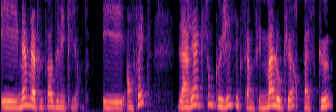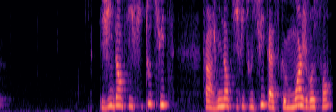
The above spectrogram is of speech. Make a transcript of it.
Et même la plupart de mes clientes. Et en fait, la réaction que j'ai, c'est que ça me fait mal au cœur parce que j'identifie tout de suite, enfin, je m'identifie tout de suite à ce que moi je ressens,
